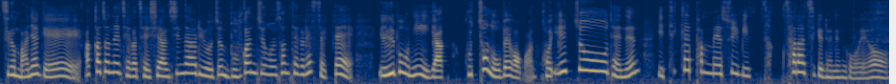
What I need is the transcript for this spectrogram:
지금 만약에 아까 전에 제가 제시한 시나리오 중 무관중을 선택을 했을 때 일본이 약 9,500억 원, 거의 1조 되는 이 티켓 판매 수입이 사라지게 되는 거예요.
